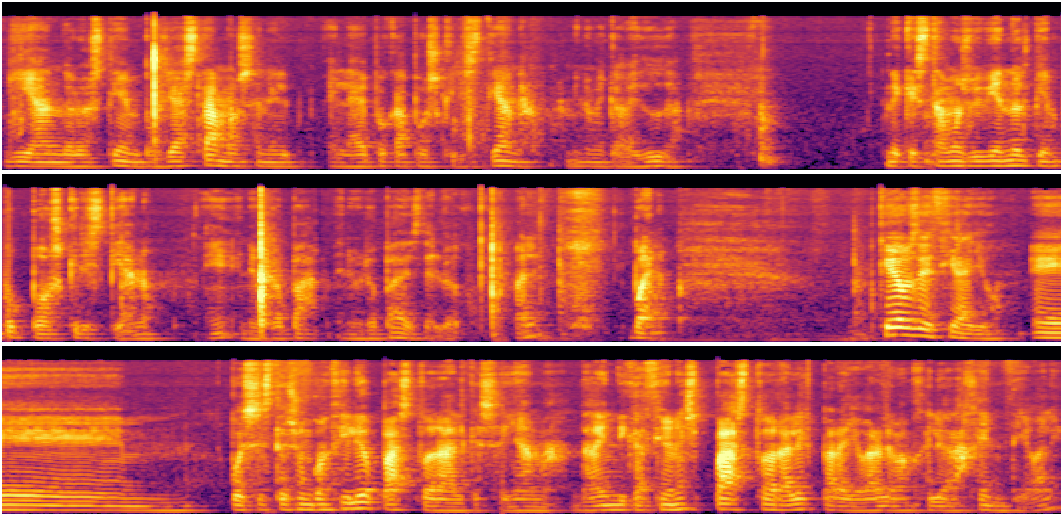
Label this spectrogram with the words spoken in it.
guiando los tiempos. Ya estamos en, la época postcristiana, a mí no me cabe duda, de que estamos viviendo el tiempo postcristiano ¿eh? en Europa, en Europa desde luego, ¿vale? Bueno, ¿qué os decía yo? Eh pues este es un concilio pastoral que se llama. Da indicaciones pastorales para llevar el Evangelio a la gente, ¿vale?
